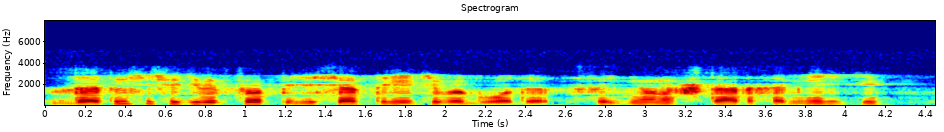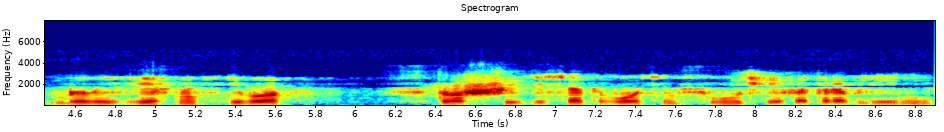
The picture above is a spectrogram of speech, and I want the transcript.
До 1953 года в Соединенных Штатах Америки было известно всего 168 случаев отравлений,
